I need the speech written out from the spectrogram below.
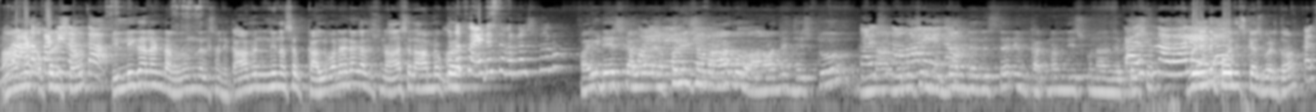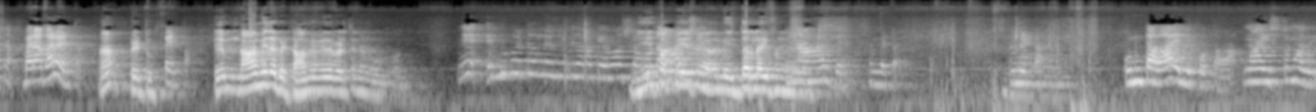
నువ్వు ఆమె ఆడొకటి ఒక నిమిషం. ఇదంతా. ఇల్లీగల్ అంటే అర్థం తెలుసా నీకు? ఆమె నేను అసలు కలవనైనా కలిసిన? అసలు ఆమె ఒక ఎవరు కలుస్తున్నారు ఫైవ్ డేస్ కలవలేదు ఒక్క నిమిషం ఆగు. ఆమె జస్ట్ నా గురించి? నిజం తెలిస్తే నేను కట్నం తీసుకున్నా అని చెప్పేసి ఇప్పుడు ఏంది? పోలీస్ కేసు పెడతావా? బరాబర్ పెడతా? పెట్టు. ఏం నా మీద పెట్టు. ఆమె మీద పెడితే నేను ఊరుకోను. నే- నాకు తప్పు చేసిన కదా మీ ఇద్దరు లైఫ్. ఉంటావా? వెళ్ళిపోతావా? నా ఇష్టం అది.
